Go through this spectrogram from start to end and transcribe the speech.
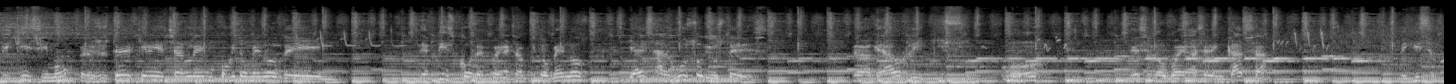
riquísimo. Pero si ustedes quieren echarle un poquito menos de, de pisco, le pueden echar un poquito menos. Ya es al gusto de ustedes. Pero ha quedado riquísimo. Lo pueden hacer en casa. Riquísimo.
